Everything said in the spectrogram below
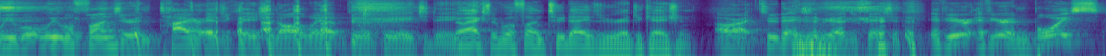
We will we will fund your entire education all the way up to a PhD. No, actually, we'll fund two days of your education. All right, two days of your education. if you're if you're in Boyce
